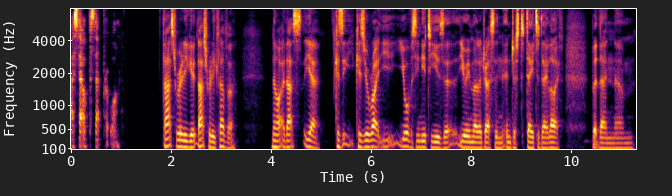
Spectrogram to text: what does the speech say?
I set up a separate one. That's really good. That's really clever. No, that's yeah. Because because you're right. You, you obviously need to use a, your email address in, in just day to day life. But then um,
